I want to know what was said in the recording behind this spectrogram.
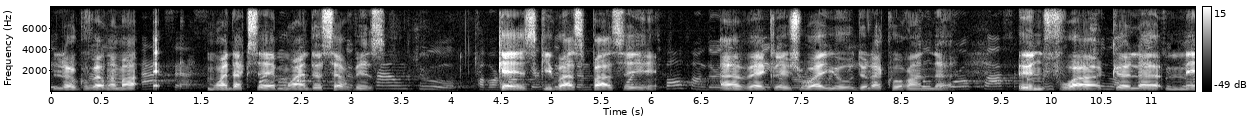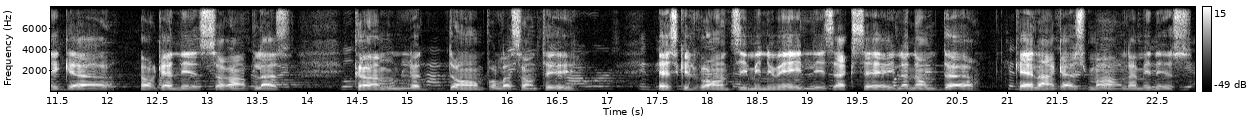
le gouvernement a moins d'accès, moins de services. Qu'est-ce qui va se passer avec les joyaux de la couronne? Une fois que le méga organisme sera en place, comme le don pour la santé? Est-ce qu'ils vont diminuer les accès et le nombre d'heures? Quel engagement la ministre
